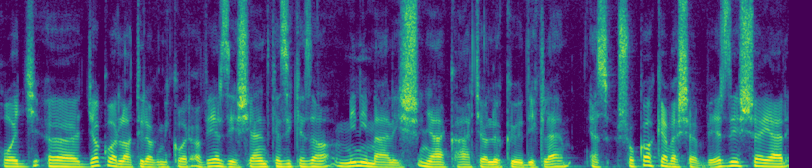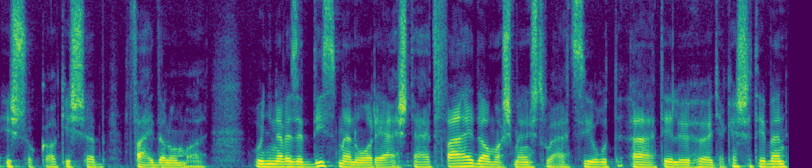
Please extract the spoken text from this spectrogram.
hogy gyakorlatilag, mikor a vérzés jelentkezik, ez a minimális nyálkahártya lökődik le, ez sokkal kevesebb vérzéssel jár, és sokkal kisebb fájdalommal. Úgynevezett diszmenóriás, tehát fájdalmas menstruációt átélő hölgyek esetében,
